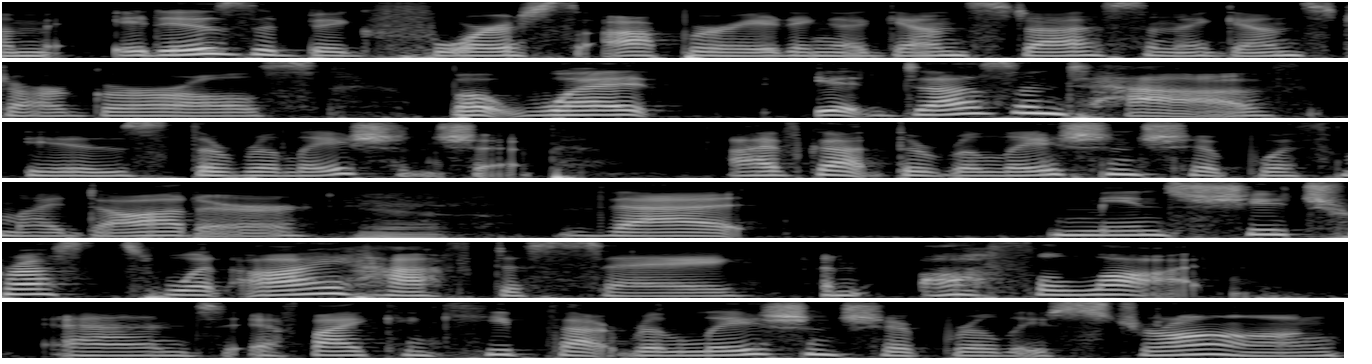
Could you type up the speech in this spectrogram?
um, it is a big force operating against us and against our girls. But what it doesn't have is the relationship. I've got the relationship with my daughter Yeah. that means she trusts what I have to say an awful lot. And if I can keep that relationship really strong,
